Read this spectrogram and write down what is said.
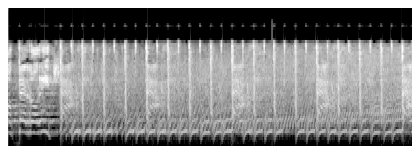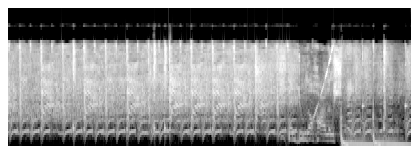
los terroristas. Harlem Shake.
